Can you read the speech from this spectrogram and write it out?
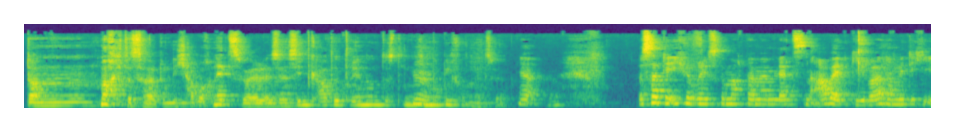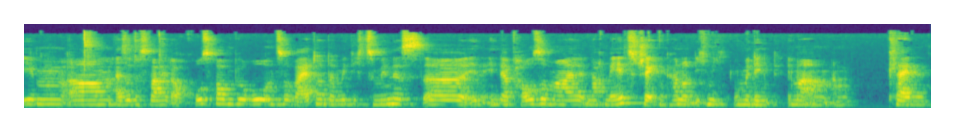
dann mache ich das halt. Und ich habe auch Netz, weil es ist eine SIM-Karte drin und das Ding ist ein hm. Mobilfunknetzwerk. Ja. ja. Das hatte ich übrigens gemacht bei meinem letzten Arbeitgeber, damit ich eben, ähm, also das war halt auch Großraumbüro und so weiter, und damit ich zumindest äh, in, in der Pause mal nach Mails checken kann und ich nicht unbedingt immer am, am kleinen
